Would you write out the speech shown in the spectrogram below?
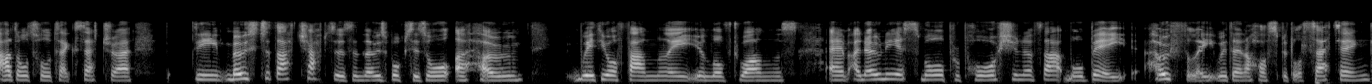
adulthood, etc. The most of that chapters in those books is all a home with your family, your loved ones, um, and only a small proportion of that will be, hopefully, within a hospital setting.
